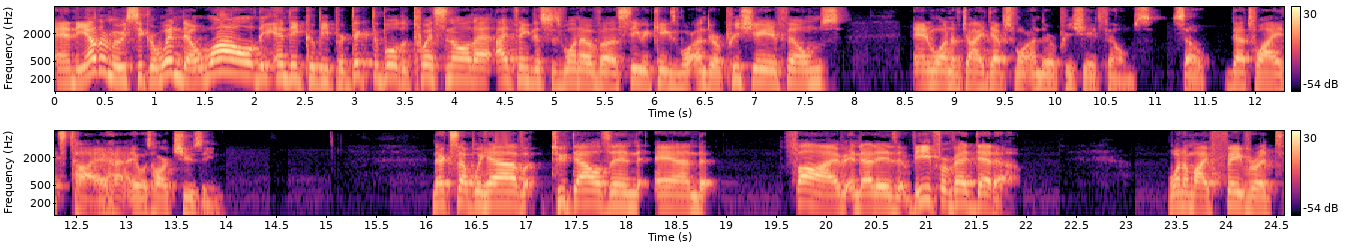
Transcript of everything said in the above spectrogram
And the other movie, Secret Window, while the ending could be predictable, the twists and all that, I think this is one of uh, Stephen King's more underappreciated films and one of Johnny Depp's more underappreciated films. So that's why it's tie. It was hard choosing. Next up, we have 2005, and that is V for Vendetta. One of my favorite,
